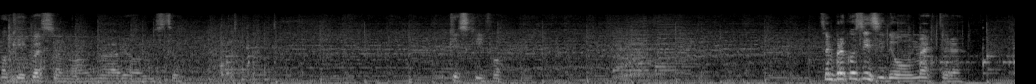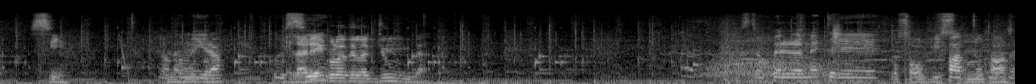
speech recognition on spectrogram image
Ok, questo no, non l'abbiamo visto. Che schifo. Sempre così si devono mettere. Sì. No, La come regola. era? Così. È la regola della giungla. Sto per mettere Lo so, ho visto, ho notato.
